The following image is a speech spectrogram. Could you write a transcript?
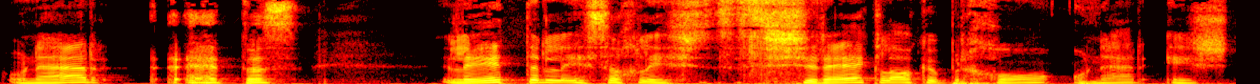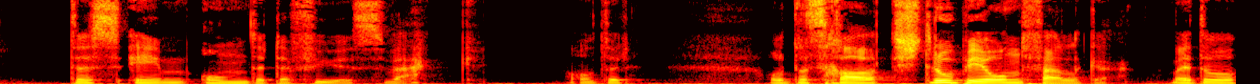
Und er hat das Lederli so ein bisschen schräg lag bekommen und er ist das ihm unter den Füßen weg. Oder? Und das kann Strubi-Unfälle geben. Wenn du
